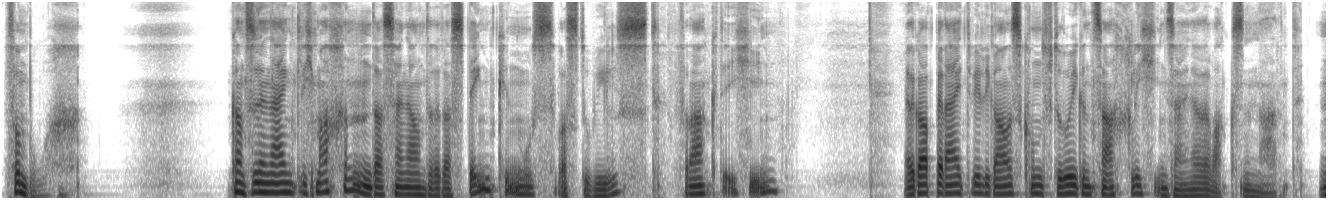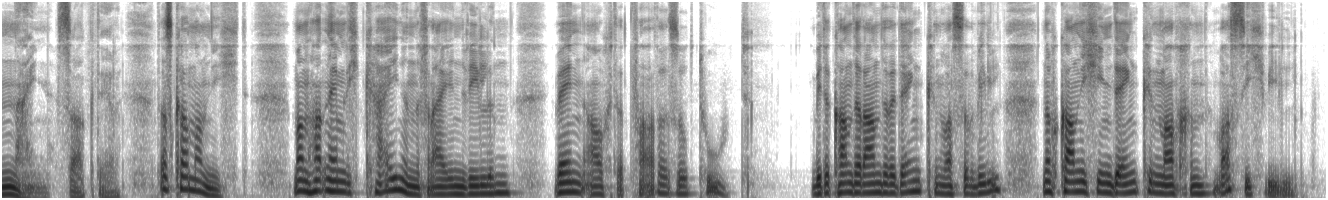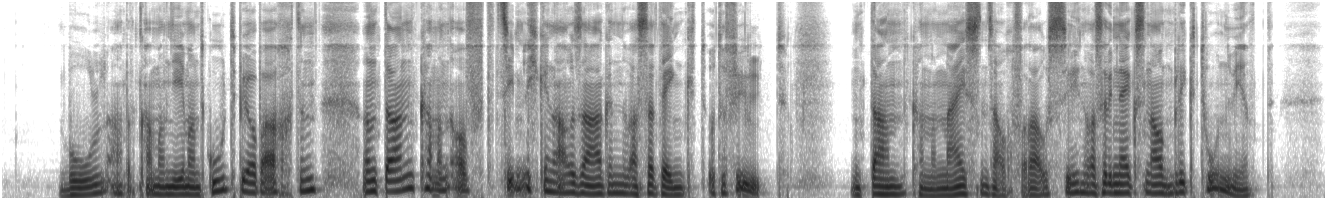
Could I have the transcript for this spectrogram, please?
vom Buch. Kannst du denn eigentlich machen, dass ein anderer das denken muss, was du willst? fragte ich ihn. Er gab bereitwillig Auskunft, ruhig und sachlich in seiner Erwachsenenart. Nein, sagte er, das kann man nicht. Man hat nämlich keinen freien Willen, wenn auch der Pfarrer so tut. Weder kann der andere denken, was er will, noch kann ich ihn denken machen, was ich will. Wohl aber kann man jemand gut beobachten, und dann kann man oft ziemlich genau sagen, was er denkt oder fühlt. Und dann kann man meistens auch voraussehen, was er im nächsten Augenblick tun wird.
